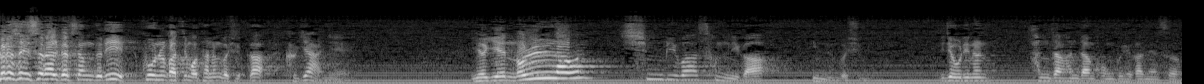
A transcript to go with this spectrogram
그래서 이스라엘 백성들이 구원을 받지 못하는 것일까? 그게 아니에요. 여기에 놀라운 신비와 섭리가 있는 것입니다. 이제 우리는 한 장 한 장 공부해 가면서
